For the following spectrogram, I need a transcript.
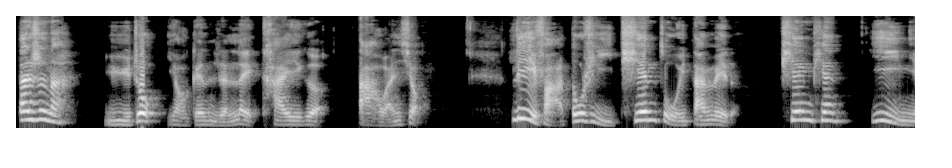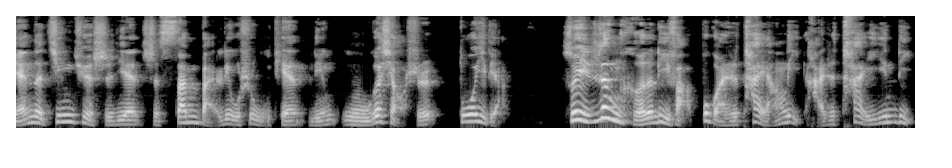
但是呢，宇宙要跟人类开一个大玩笑，历法都是以天作为单位的，偏偏一年的精确时间是三百六十五天零五个小时多一点所以任何的历法，不管是太阳历还是太阴历，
